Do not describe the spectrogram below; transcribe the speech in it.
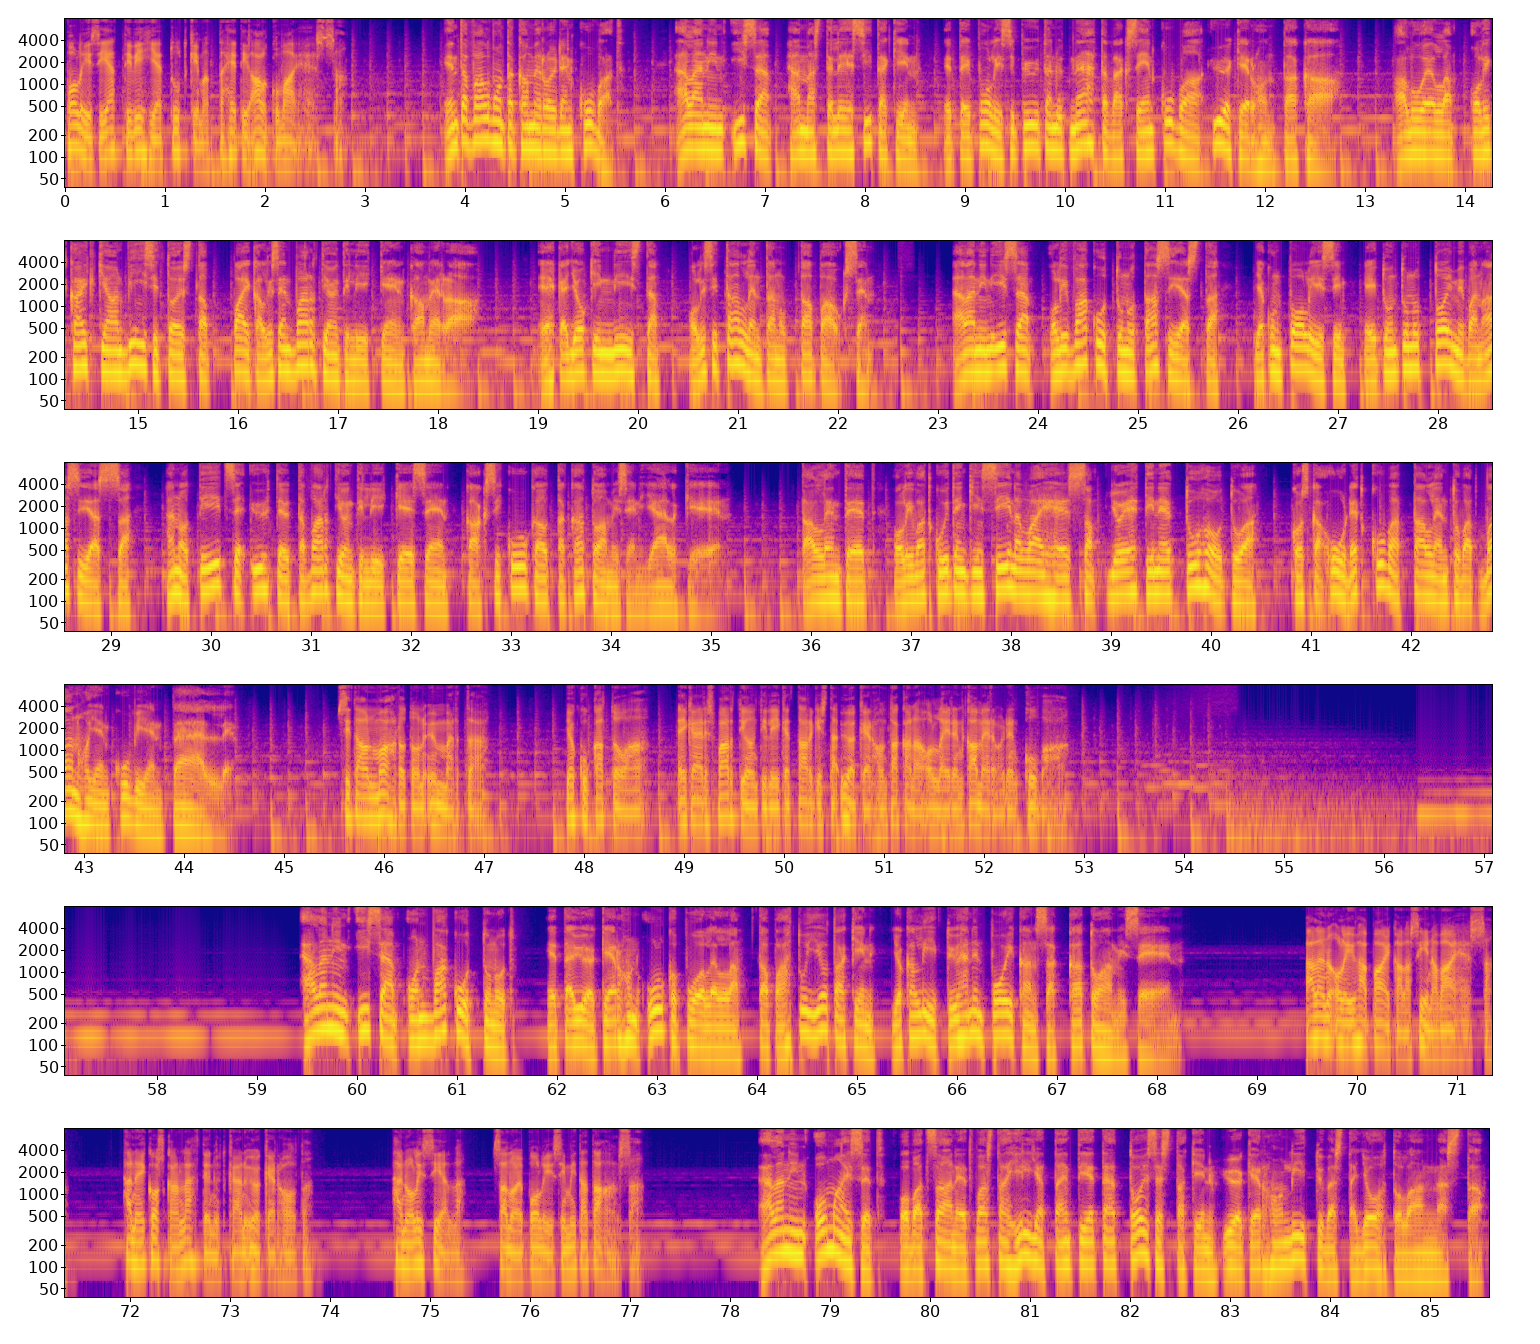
Poliisi jätti vihjeet tutkimatta heti alkuvaiheessa. Entä valvontakameroiden kuvat? Alanin isä hämmästelee sitäkin, ettei poliisi pyytänyt nähtäväkseen kuvaa yökerhon takaa. Alueella oli kaikkiaan 15 paikallisen vartiointiliikkeen kameraa. Ehkä jokin niistä olisi tallentanut tapauksen. Alanin isä oli vakuuttunut asiasta ja kun poliisi ei tuntunut toimivan asiassa, hän otti itse yhteyttä vartiointiliikkeeseen kaksi kuukautta katoamisen jälkeen. Tallenteet olivat kuitenkin siinä vaiheessa jo ehtineet tuhoutua, koska uudet kuvat tallentuvat vanhojen kuvien päälle. Sitä on mahdoton ymmärtää. Joku katoaa, eikä edes vartiointiliike tarkista yökerhon takana olleiden kameroiden kuvaa. Alanin isä on vakuuttunut, että yökerhon ulkopuolella tapahtui jotakin, joka liittyy hänen poikansa katoamiseen. Alan oli yhä paikalla siinä vaiheessa. Hän ei koskaan lähtenytkään yökerholta. Hän oli siellä, sanoi poliisi mitä tahansa – Alanin omaiset ovat saaneet vasta hiljattain tietää toisestakin yökerhoon liittyvästä johtolangasta.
